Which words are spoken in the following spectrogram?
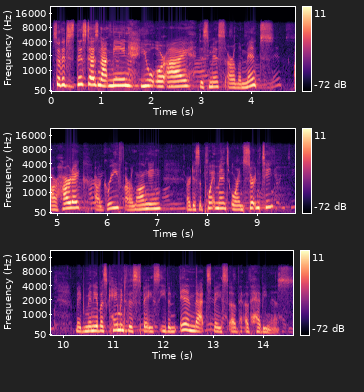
So, this, this does not mean you or I dismiss our laments, our heartache, our grief, our longing our disappointment or uncertainty. Maybe many of us came into this space even in that space of, of heaviness.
